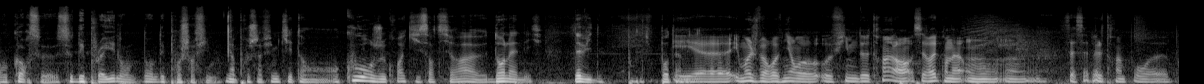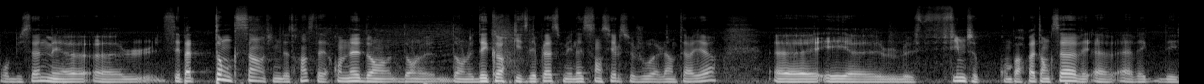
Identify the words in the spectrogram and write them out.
encore se, se déployer dans, dans des prochains films. Un prochain film qui est en, en cours, je crois, qui sortira dans l'année. David, pour. Et, euh, et moi, je veux revenir au, au film de train. Alors, c'est vrai qu'on a, on, on- ça s'appelle Train pour, euh, pour Busan, mais euh, euh, c'est pas tant que ça un film de train. C'est-à-dire qu'on est dans, dans, le, dans le décor qui se déplace, mais l'essentiel se joue à l'intérieur. Euh, et euh, le film se compare pas tant que ça avec, des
